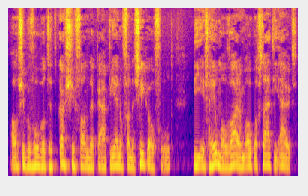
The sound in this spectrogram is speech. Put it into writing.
Als je bijvoorbeeld het kastje van de KPN of van de Ziggo voelt, die is helemaal warm, ook al staat die uit.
